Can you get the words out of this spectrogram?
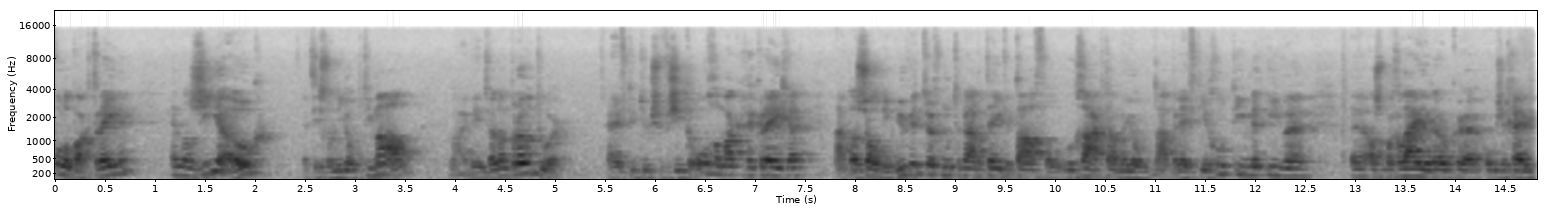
volle bak trainen. En dan zie je ook, het is nog niet optimaal, maar hij wint wel een Pro Tour. Hij heeft natuurlijk zijn fysieke ongemakken gekregen. Nou, dan zal hij nu weer terug moeten naar de tekentafel. Hoe ga ik daarmee om? Nou, heeft hij een goed team met Iwe uh, als begeleider ook uh, om zich heen.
